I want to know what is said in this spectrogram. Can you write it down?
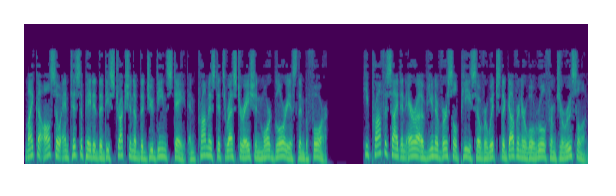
Micah also anticipated the destruction of the Judean state and promised its restoration more glorious than before. He prophesied an era of universal peace over which the governor will rule from Jerusalem.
